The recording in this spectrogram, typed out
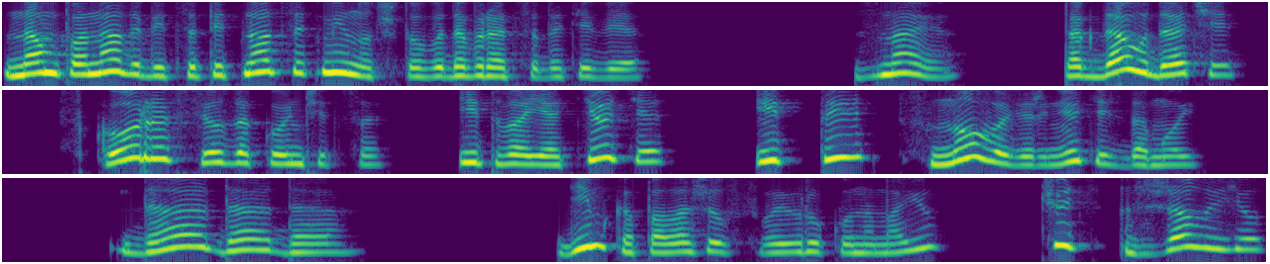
Нам понадобится пятнадцать минут, чтобы добраться до тебя. Знаю. Тогда удачи. Скоро все закончится. И твоя тетя, и ты снова вернетесь домой. Да, да, да. Димка положил свою руку на мою, чуть сжал ее,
